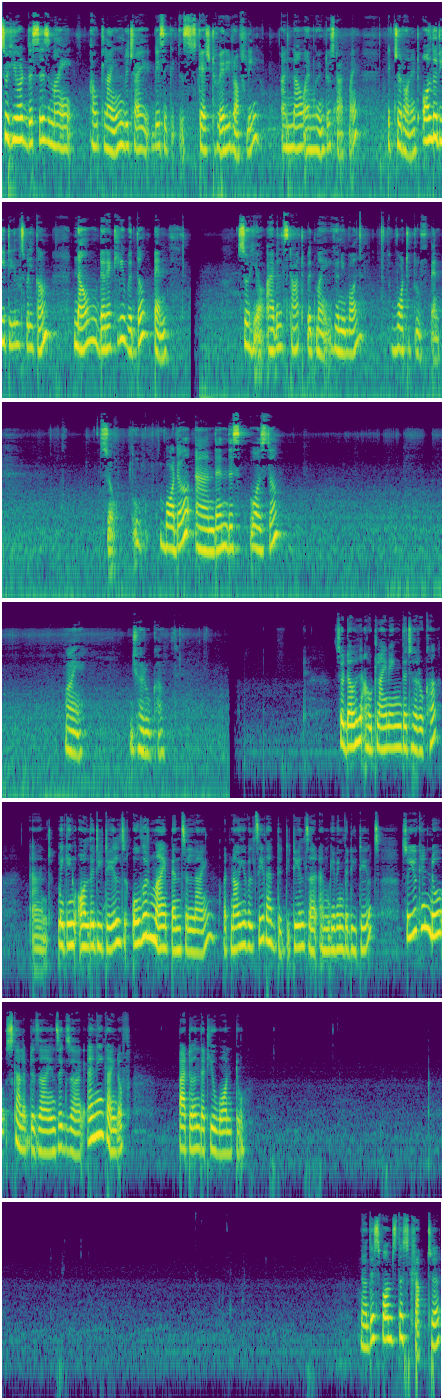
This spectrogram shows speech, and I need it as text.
So here this is my outline which I basically sketched very roughly and now I'm going to start my picture on it. All the details will come now directly with the pen. So here I will start with my Uniball waterproof pen. So border and then this was the my jharokha So double outlining the jharokha and making all the details over my pencil line. But now you will see that the details are, I'm giving the details. So you can do scallop design, zigzag, any kind of pattern that you want to. Now this forms the structure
